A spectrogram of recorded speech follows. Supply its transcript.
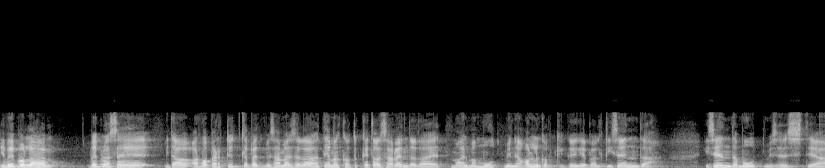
ja võib-olla, võib-olla see, mida Arvo Pärt ütleb, et me saame seda teemat natuke edasi arendada, et maailma muutmine algabki kõigepealt iseenda, iseenda muutmisest ja,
